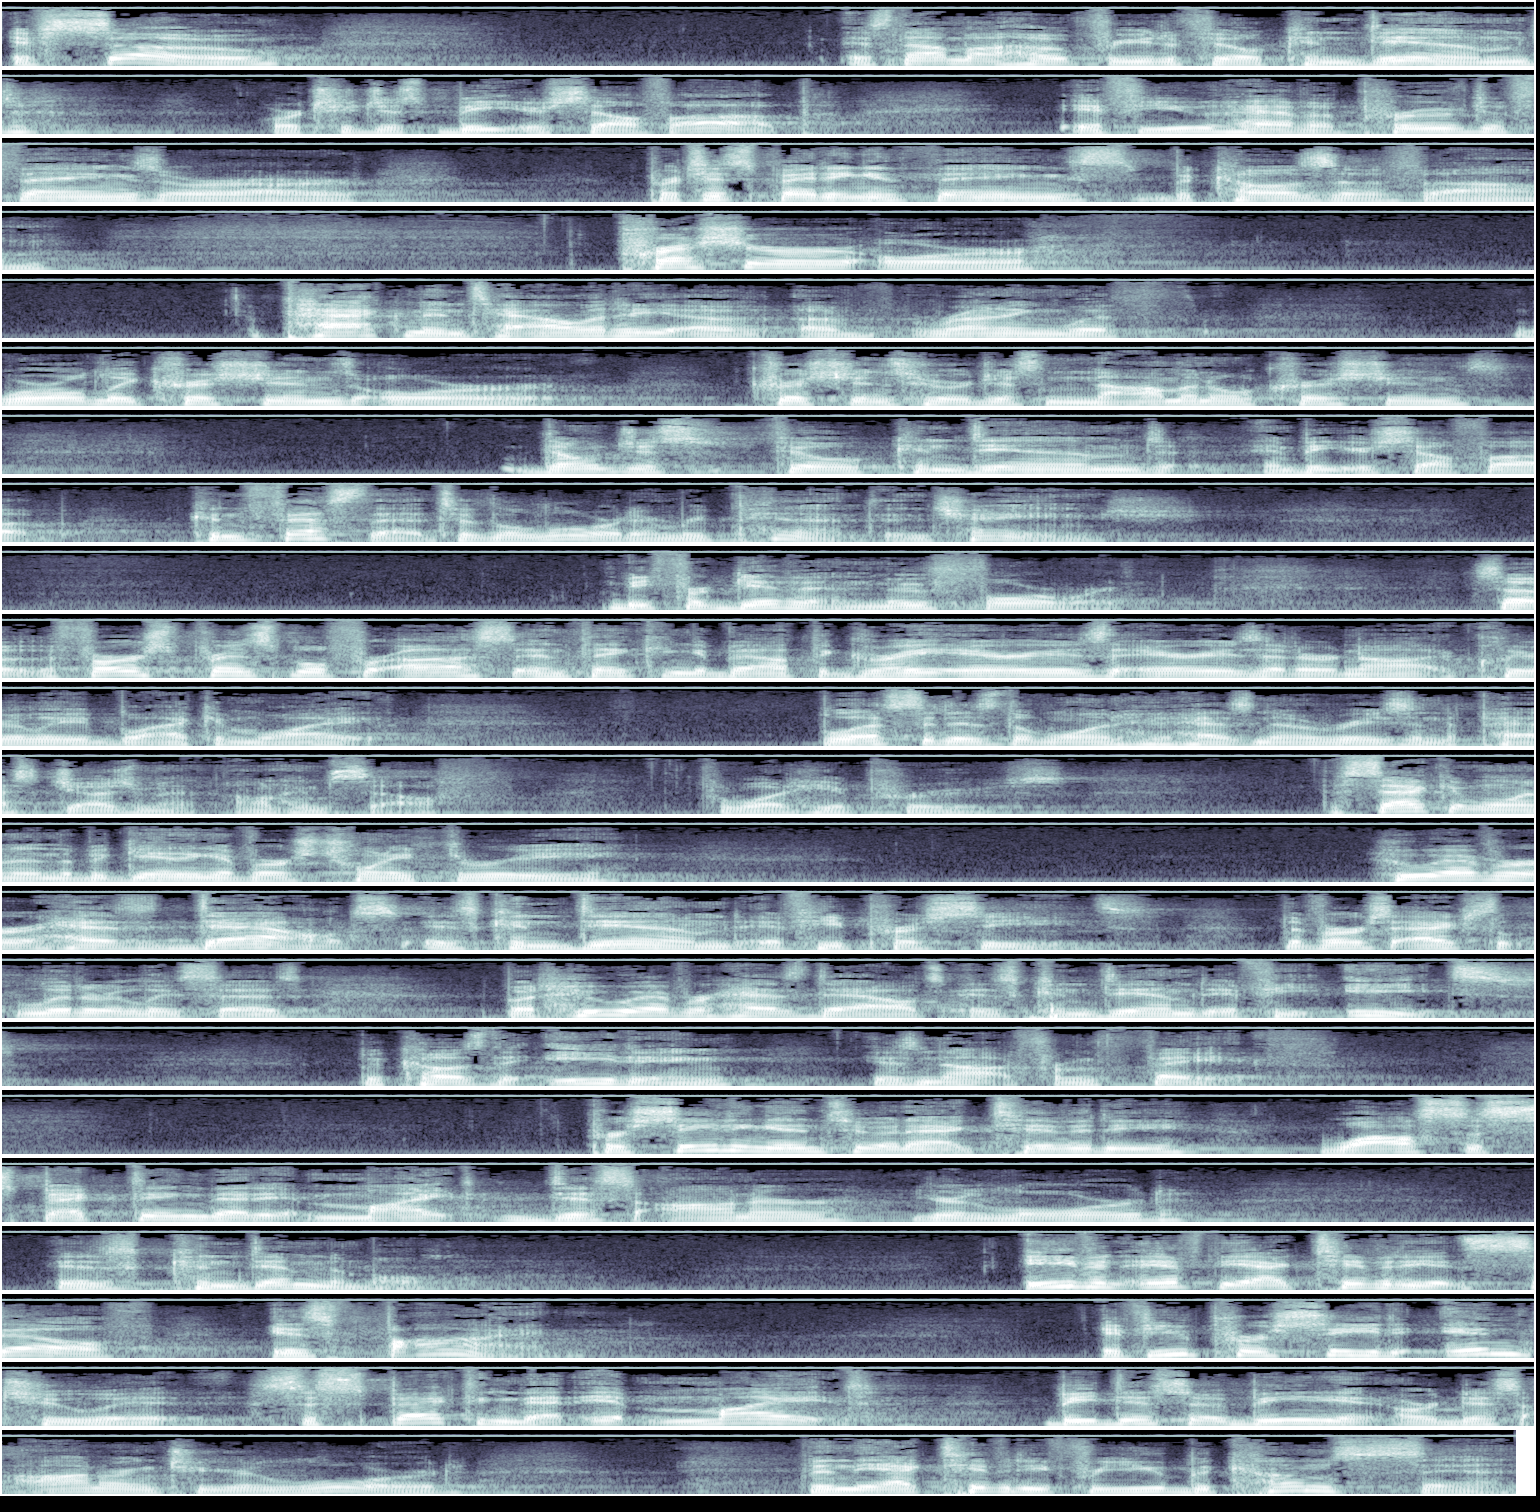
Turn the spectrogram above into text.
If so, it's not my hope for you to feel condemned or to just beat yourself up. If you have approved of things or are participating in things because of um, pressure or pack mentality of, of running with worldly Christians or Christians who are just nominal Christians, don't just feel condemned and beat yourself up. Confess that to the Lord and repent and change. Be forgiven, move forward. So, the first principle for us in thinking about the gray areas, the areas that are not clearly black and white, blessed is the one who has no reason to pass judgment on himself for what he approves. The second one, in the beginning of verse 23, whoever has doubts is condemned if he proceeds. The verse actually literally says, but whoever has doubts is condemned if he eats, because the eating is not from faith. Proceeding into an activity while suspecting that it might dishonor your Lord is condemnable, even if the activity itself is fine. If you proceed into it suspecting that it might be disobedient or dishonoring to your Lord, then the activity for you becomes sin.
